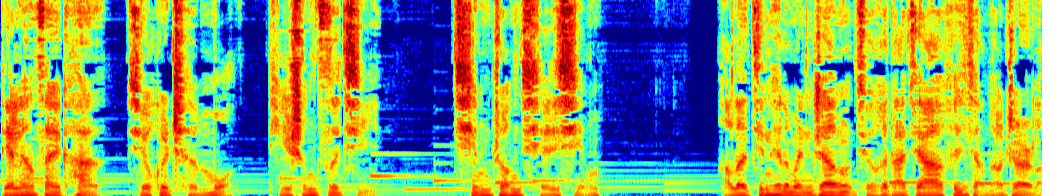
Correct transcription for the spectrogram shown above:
点亮再看，学会沉默，提升自己，轻装前行。好了，今天的文章就和大家分享到这儿了。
